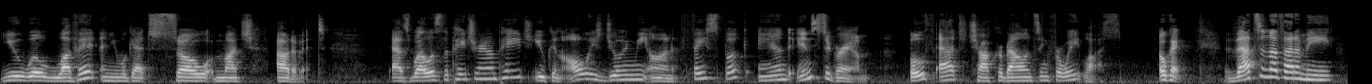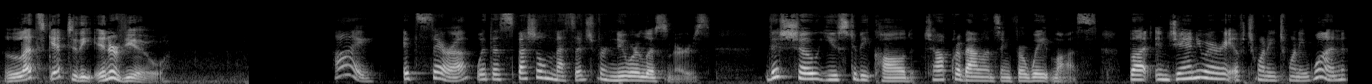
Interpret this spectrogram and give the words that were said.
You will love it and you will get so much out of it. As well as the Patreon page, you can always join me on Facebook and Instagram, both at Chakra Balancing for Weight Loss. Okay, that's enough out of me. Let's get to the interview. Hi, it's Sarah with a special message for newer listeners. This show used to be called Chakra Balancing for Weight Loss, but in January of 2021,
